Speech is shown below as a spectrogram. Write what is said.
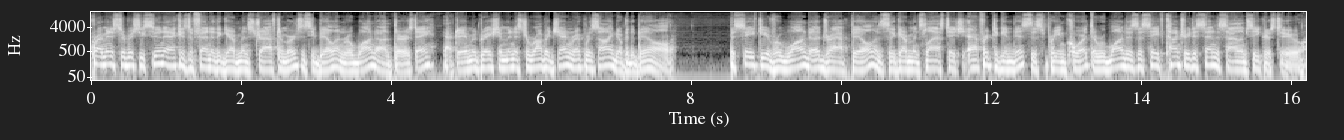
Prime Minister Rishi Sunak has defended the government's draft emergency bill in Rwanda on Thursday after Immigration Minister Robert Jenrick resigned over the bill. The Safety of Rwanda draft bill is the government's last ditch effort to convince the Supreme Court that Rwanda is a safe country to send asylum seekers to.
